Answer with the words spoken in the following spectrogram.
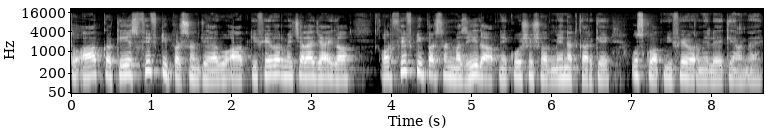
तो आपका केस 50 परसेंट जो है वो आपकी फेवर में चला जाएगा और 50 परसेंट मज़ीद आपने कोशिश और मेहनत करके उसको अपनी फेवर में लेके आना है।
